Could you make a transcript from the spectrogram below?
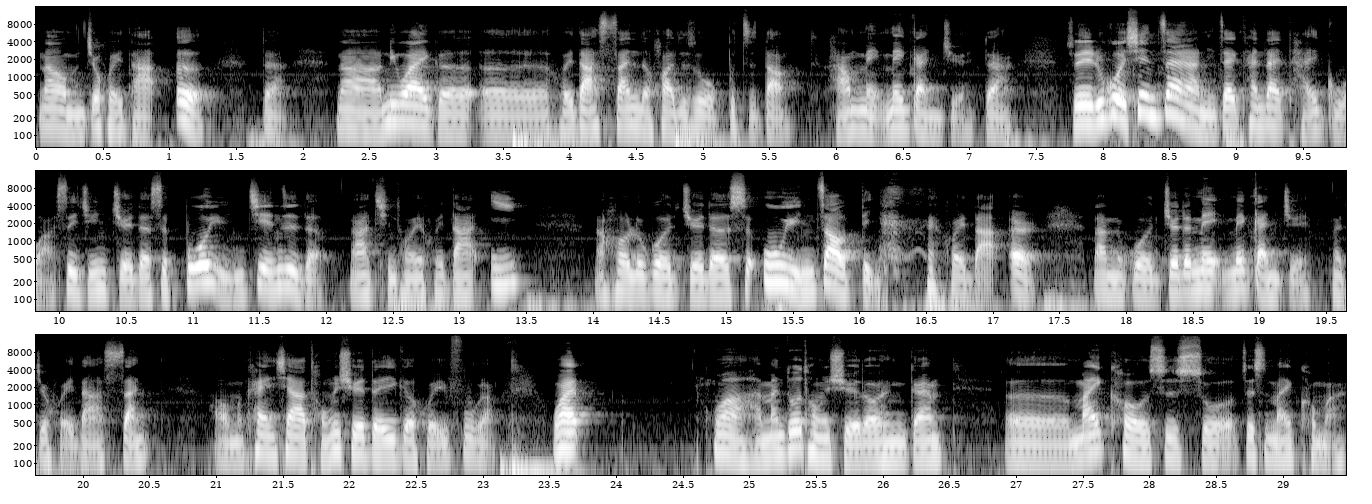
那我们就回答二。对啊。那另外一个呃，回答三的话，就是我不知道，好像没没感觉，对啊。所以如果现在啊，你在看待台股啊，是已经觉得是拨云见日的，那请同学回答一。然后如果觉得是乌云罩顶，回答二。那如果觉得没没感觉，那就回答三。好，我们看一下同学的一个回复了。我还哇，还蛮多同学的，很干。呃，Michael 是说这是 Michael 吗？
